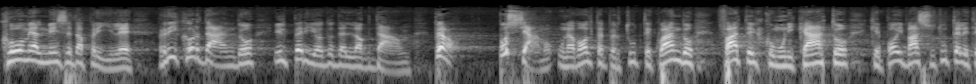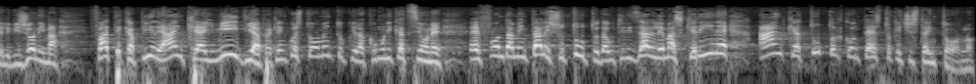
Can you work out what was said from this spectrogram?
come al mese d'aprile, ricordando il periodo del lockdown. Però Possiamo, una volta per tutte, quando fate il comunicato che poi va su tutte le televisioni, ma fate capire anche ai media, perché in questo momento qui la comunicazione è fondamentale su tutto, da utilizzare le mascherine anche a tutto il contesto che ci sta intorno.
